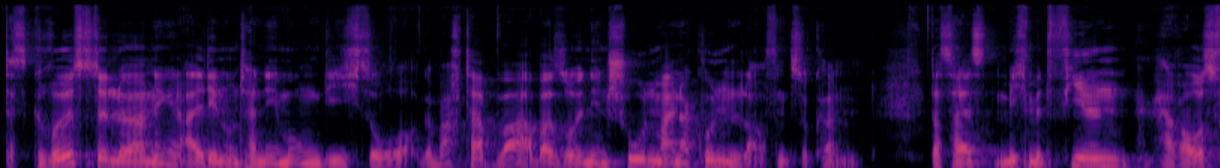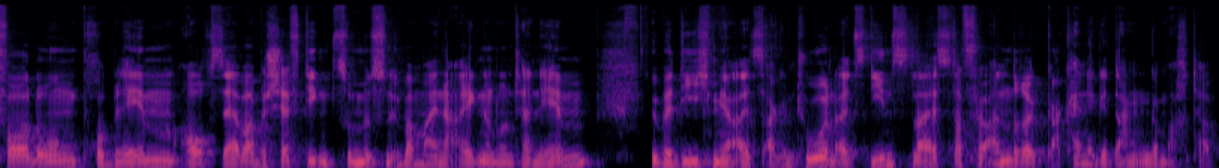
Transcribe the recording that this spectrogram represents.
Das größte Learning in all den Unternehmungen, die ich so gemacht habe, war aber so in den Schuhen meiner Kunden laufen zu können. Das heißt, mich mit vielen Herausforderungen, Problemen auch selber beschäftigen zu müssen über meine eigenen Unternehmen, über die ich mir als Agentur und als Dienstleister für andere gar keine Gedanken gemacht habe.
